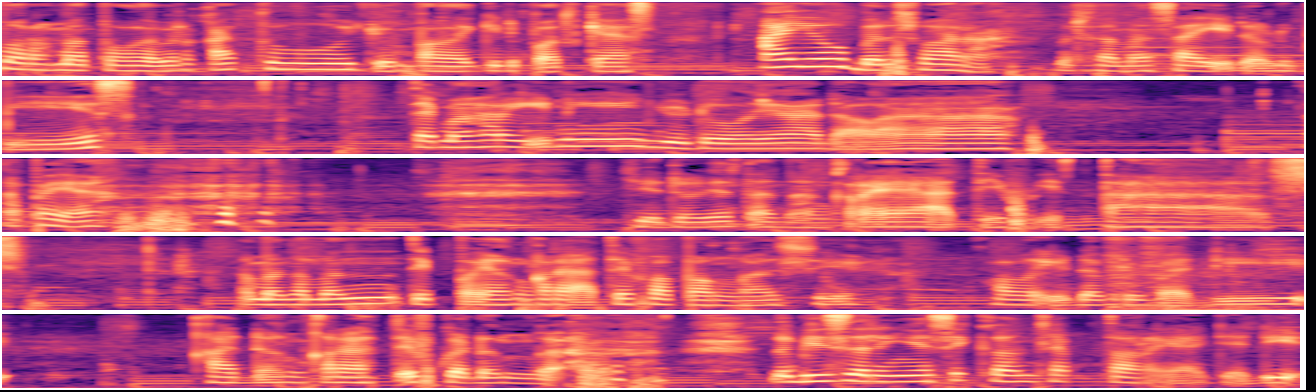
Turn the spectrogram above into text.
warahmatullahi wabarakatuh. Jumpa lagi di podcast Ayo bersuara bersama saya Ida Lubis. Tema hari ini judulnya adalah Apa ya? judulnya tentang kreativitas. Teman-teman tipe yang kreatif apa enggak sih? Kalau Ida pribadi kadang kreatif kadang enggak. Lebih seringnya sih konseptor ya. Jadi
